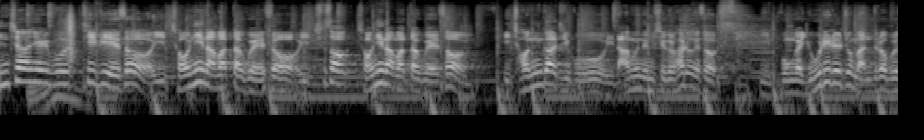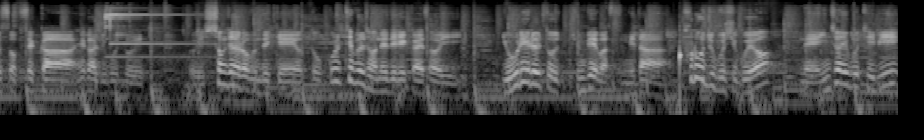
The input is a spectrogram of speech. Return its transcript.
인천일보 TV에서 이 전이 남았다고 해서 이 추석 전이 남았다고 해서 이 전 가지고 이 남은 음식을 활용해서 이 뭔가 요리를 좀 만들어 볼 수 없을까 해가지고 또, 이- 또이 시청자 여러분들께 또 꿀팁을 전해드릴까 해서 이 요리를 또 준비해봤습니다. 프로 주부시고요. 네, 인천일보 TV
